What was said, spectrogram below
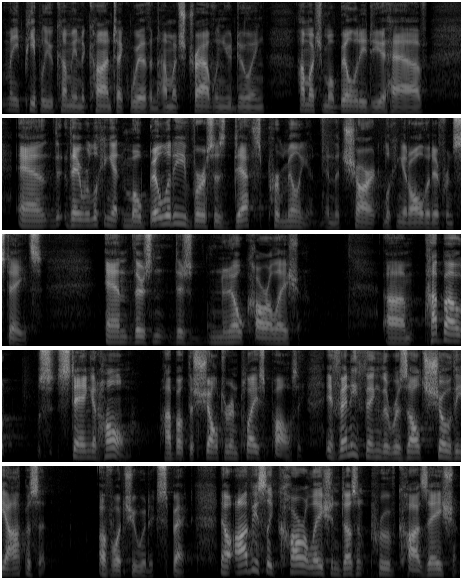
many people you come into contact with and how much traveling you're doing, how much mobility do you have. And th they were looking at mobility versus deaths per million in the chart, looking at all the different states. And there's, there's no correlation. Um, how about staying at home? How about the shelter in place policy? If anything, the results show the opposite of what you would expect. Now, obviously, correlation doesn't prove causation,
